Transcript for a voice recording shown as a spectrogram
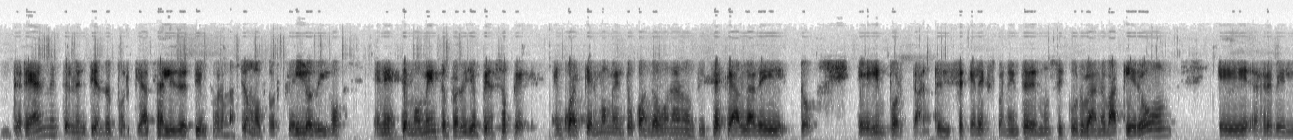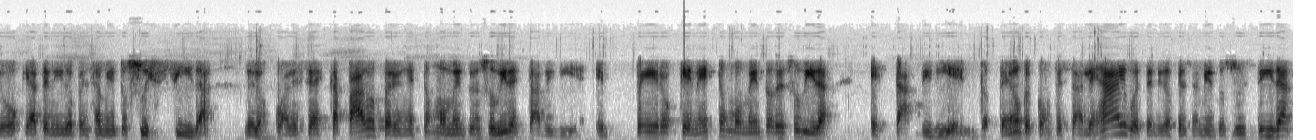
realmente no entiendo por qué ha salido esta información o por qué él lo dijo en este momento, pero yo pienso que en cualquier momento cuando hay una noticia que habla de esto es importante. Dice que el exponente de música urbano Vaquerón eh, reveló que ha tenido pensamientos suicidas, de los cuales se ha escapado, pero en estos momentos en su vida está viviendo, pero que en estos momentos de su vida está viviendo. Tengo que confesarles algo, he tenido pensamientos suicidas,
